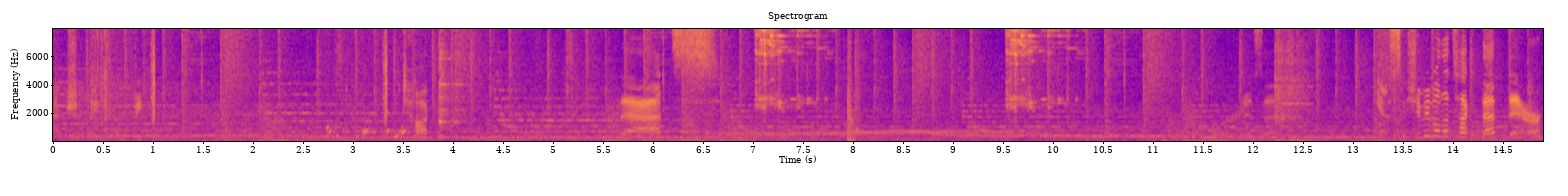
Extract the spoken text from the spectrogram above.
Actually, we can tuck that. Where is it? Yes, we should be able to tuck that there.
